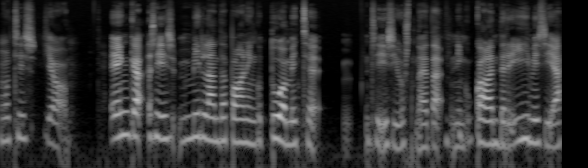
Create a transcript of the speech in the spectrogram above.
Mut siis joo. Enkä siis millään tapaa niinku tuomitse siis just näitä niinku kalenteri-ihmisiä.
